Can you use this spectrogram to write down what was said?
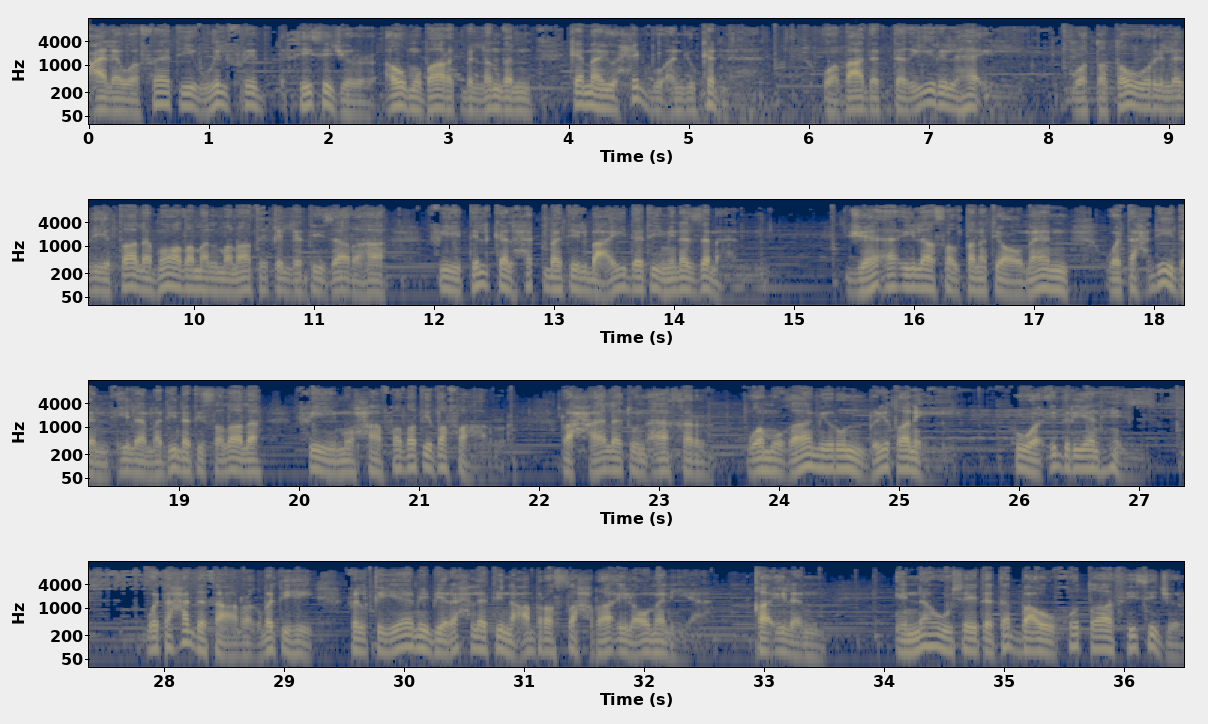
على وفاة ويلفريد ثيسيجر أو مبارك باللندن كما يحب أن يكنى. وبعد التغيير الهائل والتطور الذي طال معظم المناطق التي زارها في تلك الحقبة البعيدة من الزمان جاء إلى سلطنة عمان وتحديدا إلى مدينة صلالة في محافظة ظفار رحالة آخر ومغامر بريطاني هو إدريان هيز وتحدث عن رغبته في القيام برحلة عبر الصحراء العمانية. قائلا إنه سيتتبع خطى ثيسجر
